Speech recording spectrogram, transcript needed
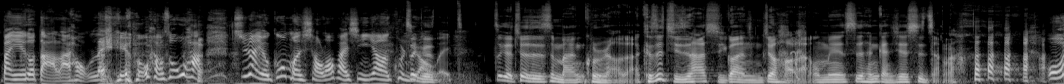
半夜都打来，好累哦。我想说，哇，居然有跟我们小老百姓一样的困扰哎、这个这个确实是蛮困扰的啊、可是其实他习惯就好了。我们也是很感谢市长啊。我问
